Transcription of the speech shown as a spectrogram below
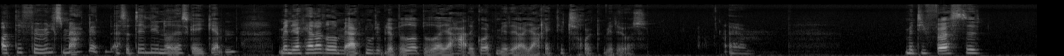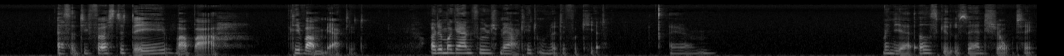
og det føles mærkeligt. Altså, det er lige noget, jeg skal igennem. Men jeg kan allerede mærke nu, at det bliver bedre og bedre. Jeg har det godt med det, og jeg er rigtig tryg ved det også. Øhm. Men de første, altså de første dage var bare, det var mærkeligt. Og det må gerne føles mærkeligt, uden at det er forkert. Øhm. Men ja, adskillelse er en sjov ting.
